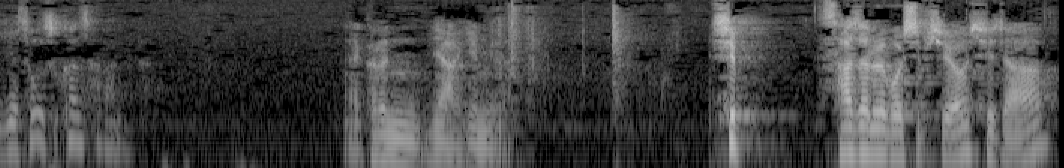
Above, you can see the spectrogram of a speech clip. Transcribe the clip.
이게 성숙한 사람이다. 네, 그런 이야기입니다. 14절을 보십시오. 시작.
